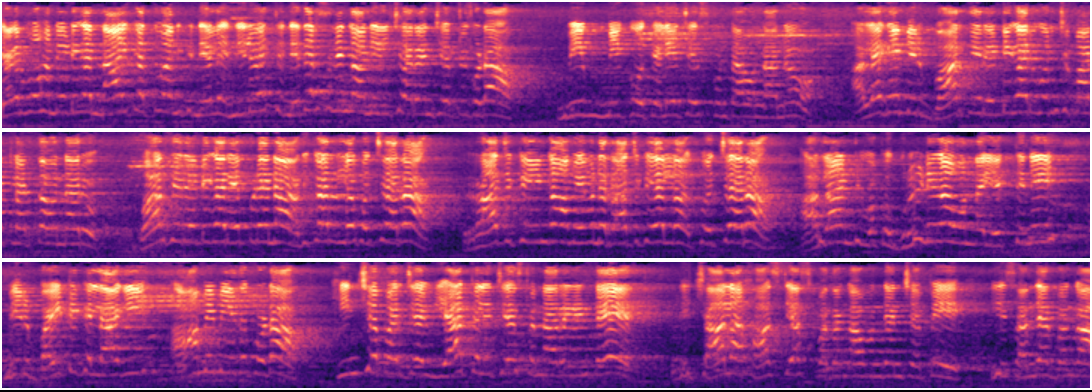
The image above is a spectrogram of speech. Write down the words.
జగన్మోహన్ రెడ్డి గారి నాయకత్వానికి నిల నిలువెత్తి నిదర్శనంగా నిలిచారని చెప్పి కూడా మీ మీకు తెలియచేసుకుంటా ఉన్నాను. అలాగే మీరు భారతీ రెడ్డి గారి గురించి మాట్లాడుతూ ఉన్నారు. భారతీ రెడ్డి గారు ఎప్పుడైనా అధికారంలోకి వచ్చారా? రాజకీయంగా ఆమె ఏమైనా రాజకీయాల్లోకి వచ్చారా? అలాంటి ఒక గృహిణిగా ఉన్న వ్యక్తిని మీరు బయటికి లాగి ఆమె మీద కూడా కించపరిచే వ్యాఖ్యలు చేస్తున్నారనంటే ఇది చాలా హాస్యాస్పదంగా ఉందని చెప్పి ఈ సందర్భంగా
